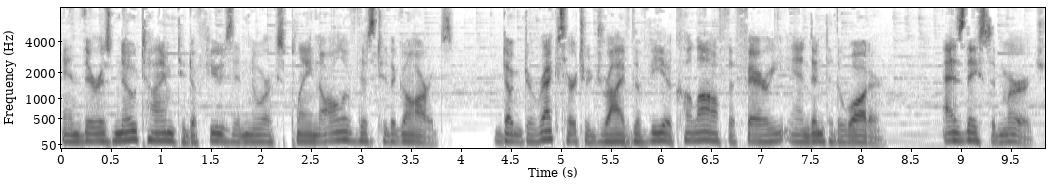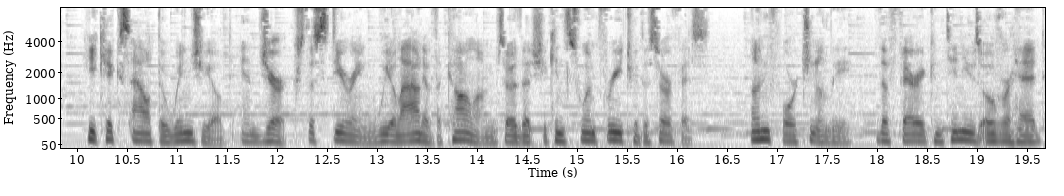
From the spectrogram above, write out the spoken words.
and there is no time to defuse it nor explain all of this to the guards. Doug directs her to drive the vehicle off the ferry and into the water. As they submerge, he kicks out the windshield and jerks the steering wheel out of the column so that she can swim free to the surface. Unfortunately, the ferry continues overhead,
